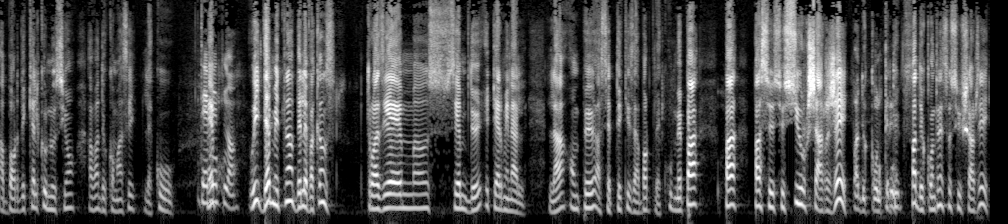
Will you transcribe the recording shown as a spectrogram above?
aborder quelques notions avant de commencer les cours. Dès Mais- maintenant. Oui, dès maintenant, dès les vacances. Troisième, euh, CM2 et terminale. Là, on peut accepter qu'ils abordent les cours, mais pas, pas, pas se, se surcharger. Pas de contraintes. Pas de contraintes se surcharger.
